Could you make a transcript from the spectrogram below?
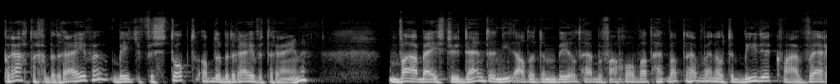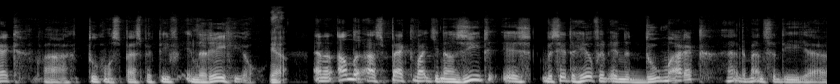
prachtige bedrijven, een beetje verstopt op de bedrijventerreinen. Waarbij studenten niet altijd een beeld hebben van goh, wat, wat hebben wij nou te bieden qua werk, qua toekomstperspectief in de regio. Ja. En een ander aspect wat je dan ziet is, we zitten heel veel in de doelmarkt. De mensen die eh,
